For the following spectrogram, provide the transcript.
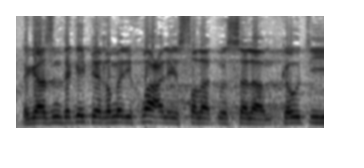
لەگازندەکەی پێغەمەری خوا عليه سەلات وسلام کەوتی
